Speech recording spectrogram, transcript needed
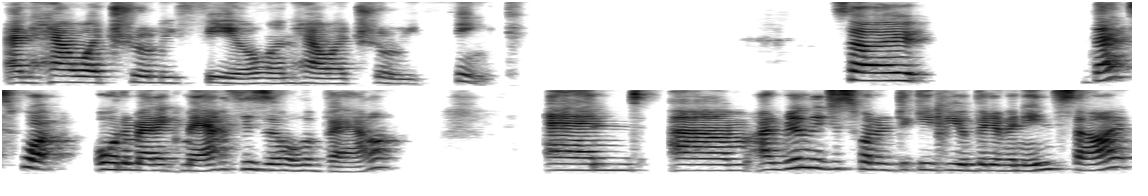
and how I truly feel and how I truly think. So that's what automatic mouth is all about. And um, I really just wanted to give you a bit of an insight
